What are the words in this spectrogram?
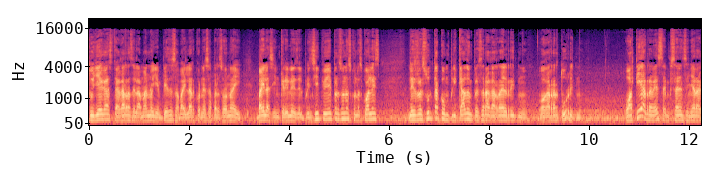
tú llegas, te agarras de la mano y empiezas a bailar con esa persona y bailas increíble desde el principio. Y hay personas con las cuales les resulta complicado empezar a agarrar el ritmo o agarrar tu ritmo. O a ti al revés, empezar a enseñar a,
